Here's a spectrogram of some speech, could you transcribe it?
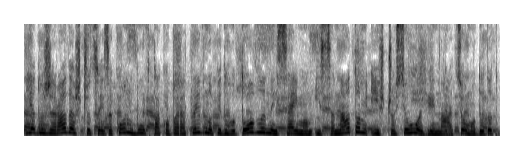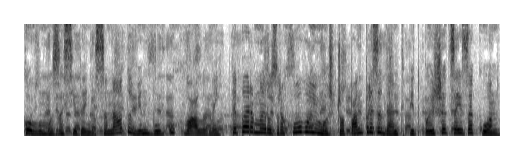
Я дуже рада, що цей закон був так оперативно підготовлений Сеймом і Сенатом, і що сьогодні на цьому додатковому засіданні Сенату він був ухвалений. Тепер ми розраховуємо, що пан президент підпише цей закон,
